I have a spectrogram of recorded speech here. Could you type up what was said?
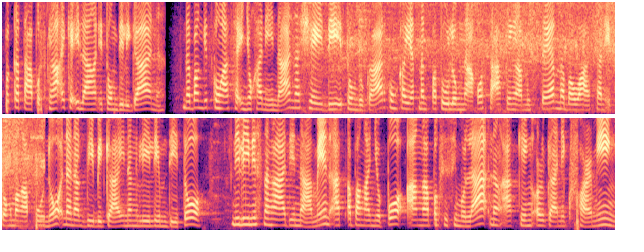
Pagkatapos nga ay kailangan itong diligan. Nabanggit ko nga sa inyo kanina na shady itong lugar kung kaya't nagpatulong na ako sa aking uh, mister na bawasan itong mga puno na nagbibigay ng lilim dito. Nilinis na nga din namin at abangan nyo po ang uh, pagsisimula ng aking organic farming.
